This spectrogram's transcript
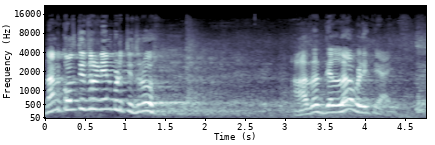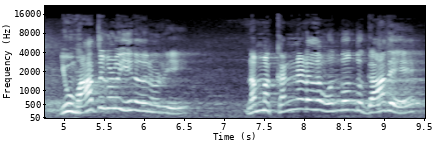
ನಾನು ಕೊಲ್ತಿದ್ರು, ನೀನು ಬಿಡ್ತಿದ್ರು. ಆದದ್ದೆಲ್ಲ ಬಳಿತೆ ಆಯಿತು. ಇವು ಮಾತುಗಳು ಏನದ ನೋಡ್ರಿ? ನಮ್ಮ ಕನ್ನಡದ ಒಂದೊಂದು ಗಾದೆ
